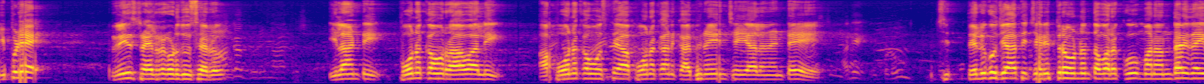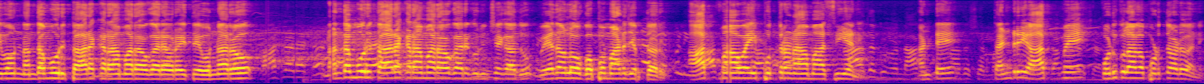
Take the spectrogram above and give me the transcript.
ఇప్పుడే రిలీజ్ ట్రైలర్ కూడా చూశారు. ఇలాంటి పూనకం రావాలి. ఆ పూనకం వస్తే ఆ పూనకానికి అభినయం చేయాలని అంటే తెలుగు జాతి చరిత్ర ఉన్నంత వరకు మన అందరి దైవం నందమూరి తారక రామారావు గారు ఎవరైతే ఉన్నారో నందమూరి తారక రామారావు గారి గురించే కాదు వేదంలో గొప్ప మాట చెప్తారు. ఆత్మావై పుత్రనామాసి అని. అంటే తండ్రి ఆత్మే కొడుకులాగా పుడతాడు అని.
